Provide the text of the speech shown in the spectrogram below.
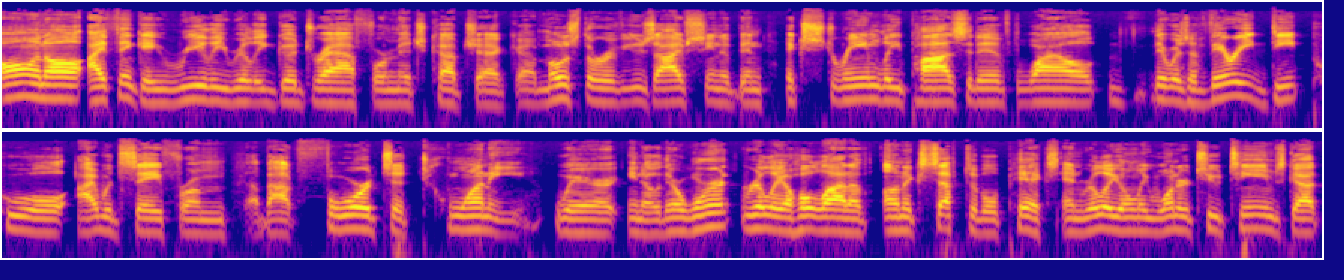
all in all, I think a really, really good draft for Mitch Kupchak. Uh, most of the reviews I've seen have been extremely positive. While there was a very deep pool, I would say from about four to 20, where, you know, there weren't really a whole lot of unacceptable picks, and really only one or two teams got,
